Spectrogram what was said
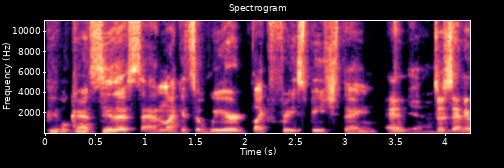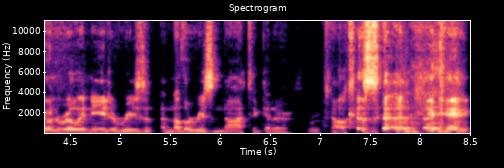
People can't see this. And like, it's a weird, like, free speech thing. And Yeah. does anyone really need a reason, another reason not to get a root canal? Because uh, again,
